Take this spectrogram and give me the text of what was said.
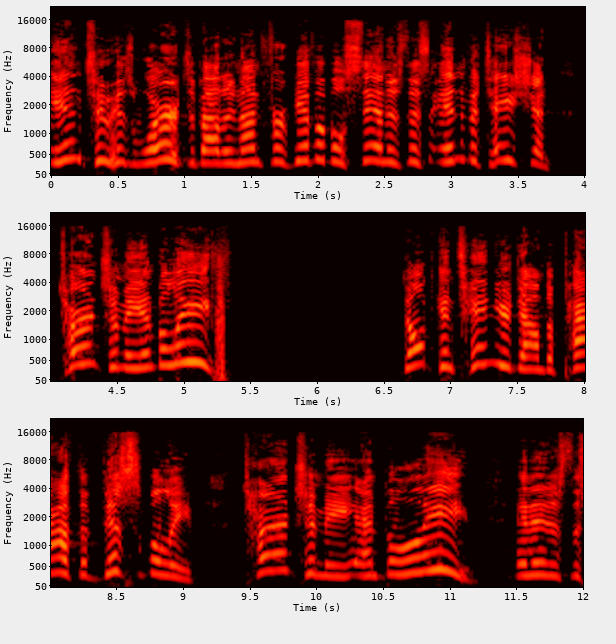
into his words about an unforgivable sin is this invitation turn to me and believe. Don't continue down the path of disbelief. Turn to me and believe. And it is the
